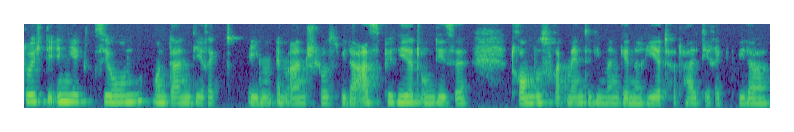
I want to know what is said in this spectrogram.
durch die Injektion und dann direkt eben im Anschluss wieder aspiriert, um diese Thrombusfragmente, die man generiert hat, halt direkt wieder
